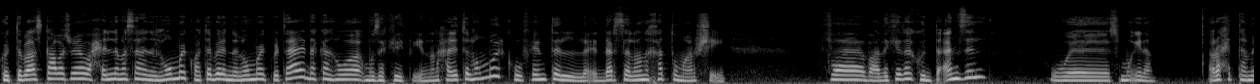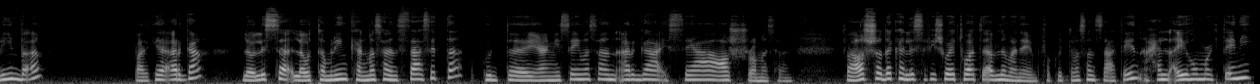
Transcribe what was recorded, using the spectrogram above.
كنت بقى استعبط شوية وأحل مثلا ال homework وأعتبر إن ال homework بتاعي ده كان هو مذاكرتي إن أنا حليت ال homework وفهمت ال- الدرس اللي أنا خدته ما أعرفش إيه. فبعد كده كنت أنزل واسمه إيه ده أروح التمرين بقى بعد كده أرجع. لو لسه لو التمرين كان مثلا الساعة ستة كنت يعني say مثلا أرجع الساعة عشرة مثلا. فعشرة ده كان لسه في شوية وقت قبل ما أنام. فكنت مثلا ساعتين أحل أي homework تاني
